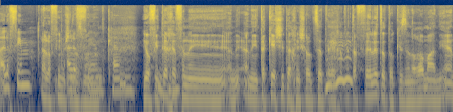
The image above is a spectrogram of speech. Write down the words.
אלפים. אלפים של אלפים, הזמנות. כן. יופי, תכף אני, אני, אני אתעקש איתך לשאול קצת איך את מתפעלת אותו, כי זה נורא מעניין.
